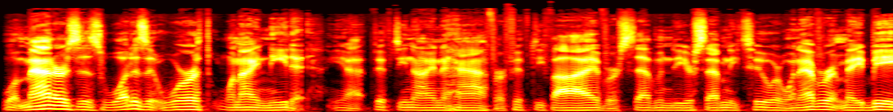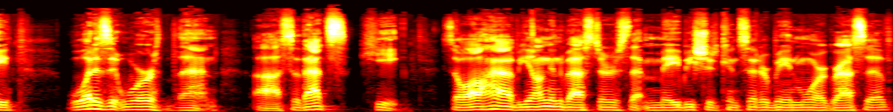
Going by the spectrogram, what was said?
What matters is what is it worth when I need it? Yeah, 59 and a half or 55 or 70 or 72 or whenever it may be. What is it worth then? Uh, so that's key. So I'll have young investors that maybe should consider being more aggressive.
